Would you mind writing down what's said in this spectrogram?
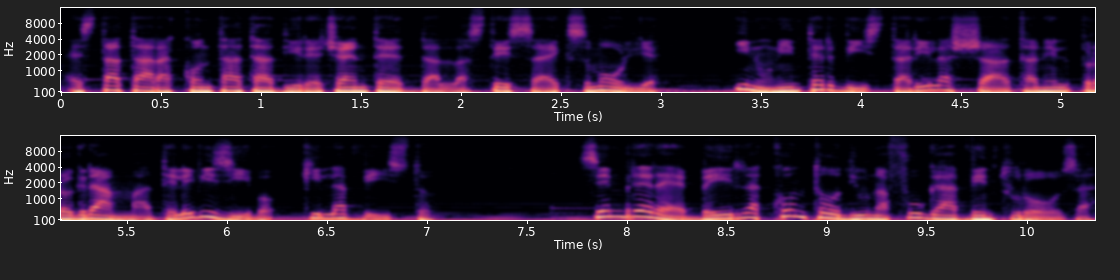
è stata raccontata di recente dalla stessa ex moglie in un'intervista rilasciata nel programma televisivo Chi l'ha visto. Sembrerebbe il racconto di una fuga avventurosa,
